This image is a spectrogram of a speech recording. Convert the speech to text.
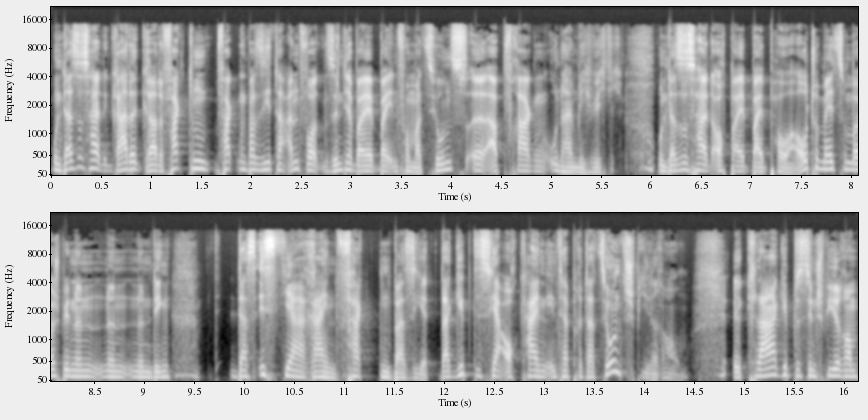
Und das ist halt gerade gerade Fakten, faktenbasierte Antworten sind ja bei, bei Informationsabfragen äh, unheimlich wichtig. Und das ist halt auch bei, bei Power Automate zum Beispiel ein, ein, ein Ding, das ist ja rein faktenbasiert. Da gibt es ja auch keinen Interpretationsspielraum. Äh, klar gibt es den Spielraum,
